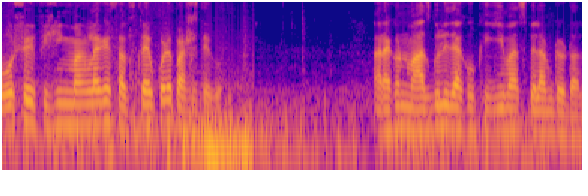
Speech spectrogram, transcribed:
অবশ্যই ফিশিং বাংলাকে সাবস্ক্রাইব করে পাশে থেকো। আর এখন মাছগুলি দেখো কি কী মাছ পেলাম টোটাল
